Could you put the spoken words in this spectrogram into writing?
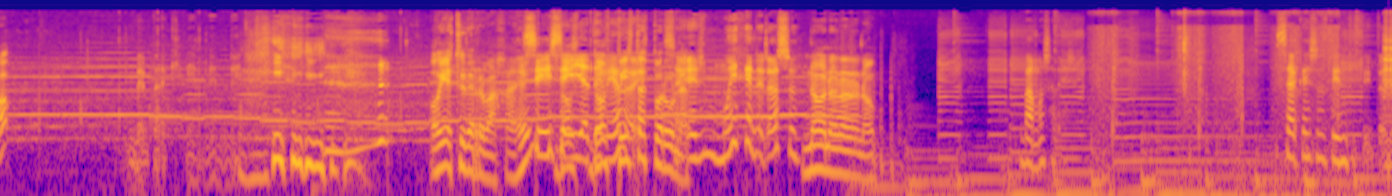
Oh. Ven para aquí, ven, ven, ven. Hoy estoy de rebaja, ¿eh? Sí, sí, dos, ya te Dos veo. pistas por una. Es muy generoso. No, no, no, no, no. Vamos a ver. Saca esos dientecitos.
